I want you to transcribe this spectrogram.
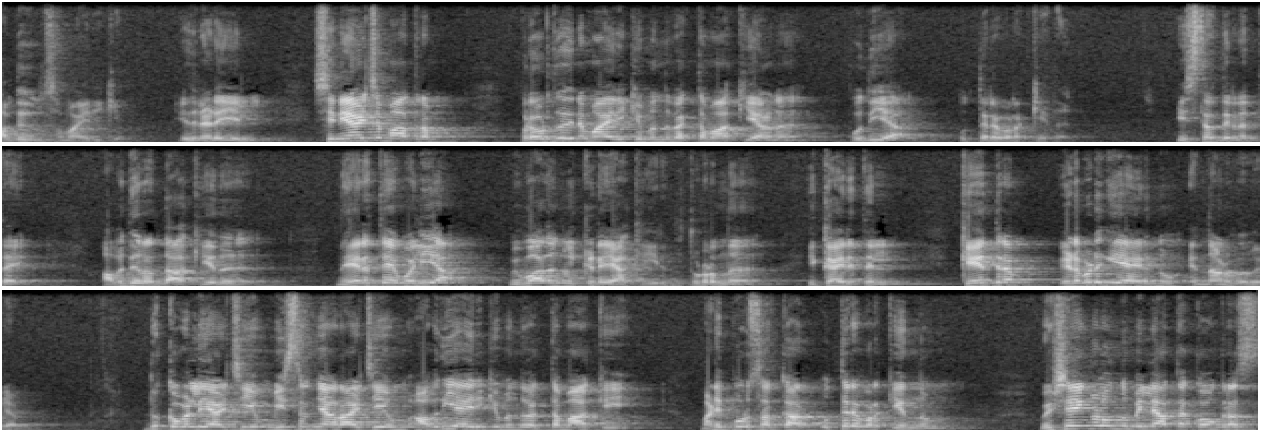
അവധി ദിവസമായിരിക്കും. ഇതിനിടയിൽ ശനിയാഴ്ച മാത്രം പ്രവൃത്തി ദിനമായിരിക്കുമെന്ന് വ്യക്തമാക്കിയാണ് പുതിയ ഉത്തരവിറക്കിയത്. ഈസ്റ്റർ ദിനത്തെ അവധി റദ്ദാക്കിയത് നേരത്തെ വലിയ വിവാദങ്ങൾക്കിടയാക്കിയിരുന്നു. തുടർന്ന് ഇക്കാര്യത്തിൽ കേന്ദ്രം ഇടപെടുകയായിരുന്നു എന്നാണ് വിവരം. ദുഃഖവെള്ളിയാഴ്ചയും ഈസ്റ്റർ ഞായറാഴ്ചയും അവധിയായിരിക്കുമെന്ന് വ്യക്തമാക്കി മണിപ്പൂർ സർക്കാർ ഉത്തരവിറക്കിയെന്നും വിഷയങ്ങളൊന്നുമില്ലാത്ത കോൺഗ്രസ്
